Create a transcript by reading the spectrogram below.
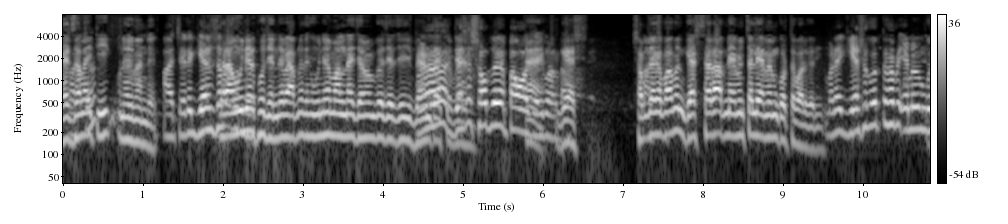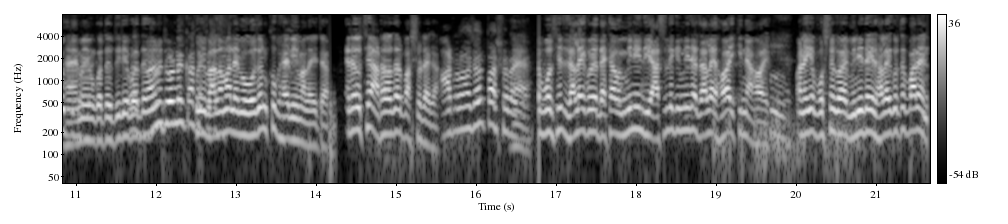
গ্যাস জ্বালাই ঠিক উইনার ব্র্যান্ডের আচ্ছা এটা গ্যাস যারা উইনার খোঁজেন আপনাদের উইনার মাল নাই যেমন যে যে ব্র্যান্ড গ্যাসের হ্যাঁ, সব জায়গায় পাওয়া যায়। গ্যাস। সব জায়গায় পাবেন গ্যাস ছাড়া আপনি এমএম চালিয়ে এমএম করতে পারবেন। মানে গ্যাসও করতে হবে এমএম করতে হ্যাঁ হবে এমএম করতে দুইটা করতে পারবেন। খুবই ভালো মাল এবং ওজন খুব হেভি মাল এটা। এটা হচ্ছে আঠারো হাজার পাঁচশো টাকা। আঠারো হাজার পাঁচশো টাকা। হ্যাঁ। বলছি ঝালাই করে দেখাবো মিনি দিয়ে। আসলে কি মিনি ঝালাই হয় কি না হয়? অনেকে প্রশ্ন করে মিনি দিয়ে ঝালাই করতে পারেন?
